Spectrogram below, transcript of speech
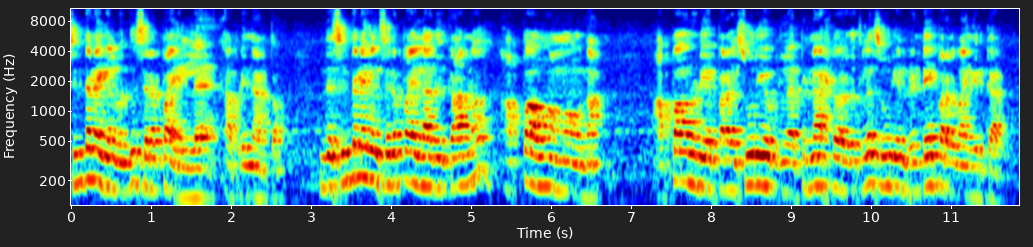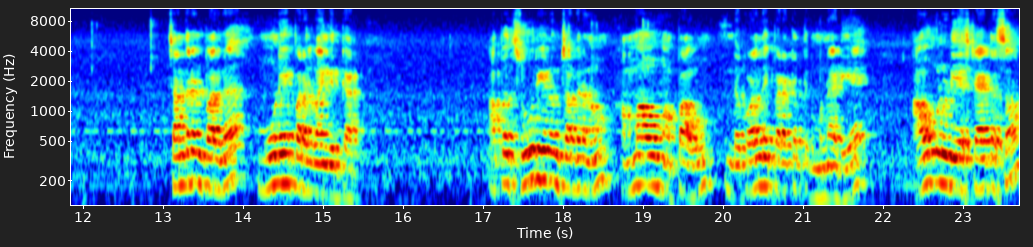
சிந்தனைகள் வந்து சிறப்பாக இல்லை அப்படின்னு அர்த்தம். இந்த சிந்தனைகள் சிறப்பாக இல்லாததுக்கு காரணம் அப்பாவும் அம்மாவும் தான். அப்பாவுடைய பறவை சூரிய பின்னாஷ்ட வர்க்கத்தில் சூரியன் ரெண்டே பறவை வாங்கியிருக்கார். சந்திரன் பாருங்க மூணே பறவை வாங்கியிருக்கார். அப்போ சூரியனும் சந்திரனும் அம்மாவும் அப்பாவும் இந்த குழந்தை பிறக்கிறதுக்கு முன்னாடியே அவங்களுடைய ஸ்டேட்டஸும்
